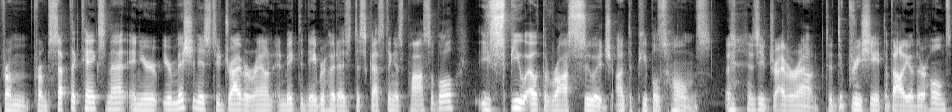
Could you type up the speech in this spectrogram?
from from septic tanks and that. And your your mission is to drive around and make the neighborhood as disgusting as possible. You spew out the raw sewage onto people's homes as you drive around to depreciate the value of their homes.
